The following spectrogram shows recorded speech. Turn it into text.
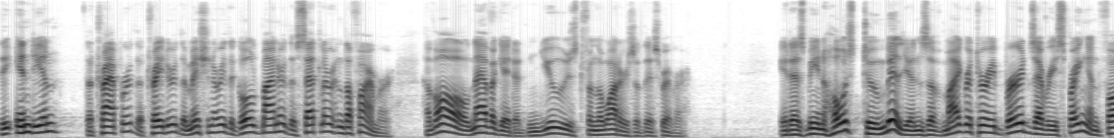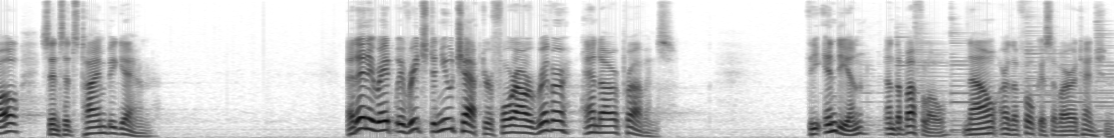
The Indian, the trapper, the trader, the missionary, the gold miner, the settler, and the farmer have all navigated and used from the waters of this river. It has been host to millions of migratory birds every spring and fall since its time began. At any rate, we've reached a new chapter for our river and our province. The Indian and the buffalo now are the focus of our attention.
